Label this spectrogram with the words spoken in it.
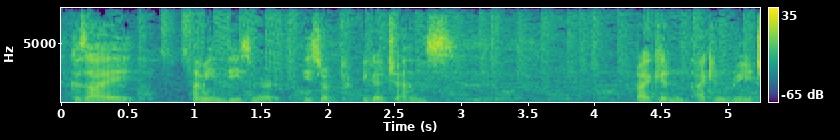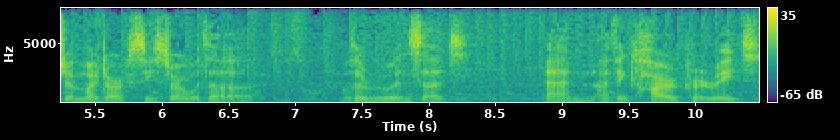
because I I mean these are these are pretty good gems. But I can I can regem my Dark Sea Star with a with a Ruin set, and I think higher crit rate,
